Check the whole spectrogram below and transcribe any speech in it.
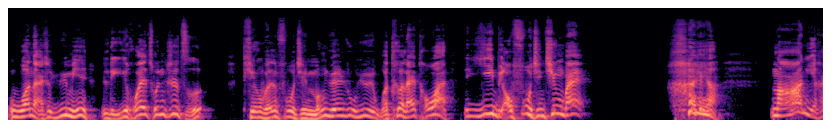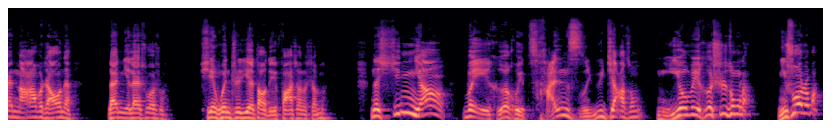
我乃是渔民李怀存之子。听闻父亲蒙冤入狱，我特来投案，以表父亲清白。哎呀，拿你还拿不着呢！来，你来说说，新婚之夜到底发生了什么？那新娘为何会惨死于家中？你又为何失踪了？你说说吧。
